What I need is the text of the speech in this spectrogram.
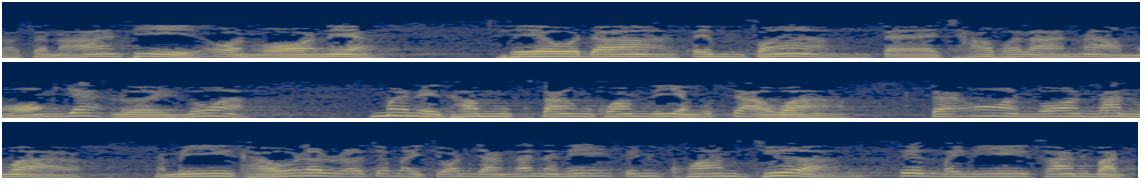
ศาสนาที่อ่อนวอนเนี่ยเทวดาเต็มฟ้า แต่ชาวพลาหน้าหมองแยะเลยเพราะว่า ไม่ได้ทำตามความดีอย่างพุทธเจ้าว่า แต่อ้อนวอนท่านว่า มีเขาแล้วเราจะไม่จนอย่างนั้นอันนี้เป็นความเชื่อ ซึ่งไม่มีการบัตร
